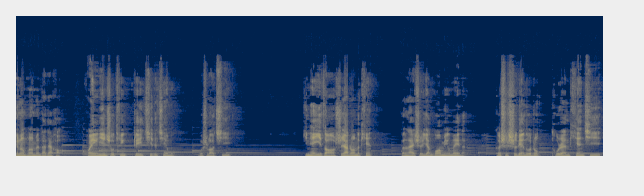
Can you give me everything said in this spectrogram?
听众朋友们，大家好，欢迎您收听这一期的节目，我是老齐。今天一早，石家庄的天本来是阳光明媚的，可是十点多钟，突然天气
